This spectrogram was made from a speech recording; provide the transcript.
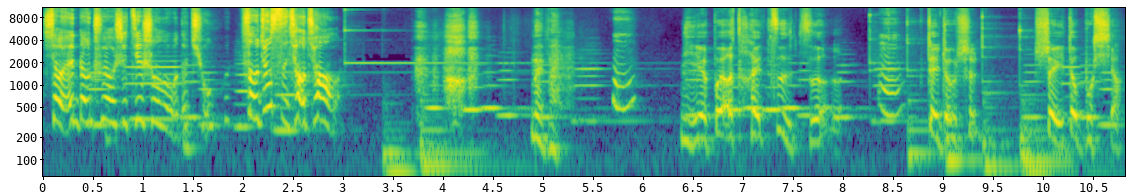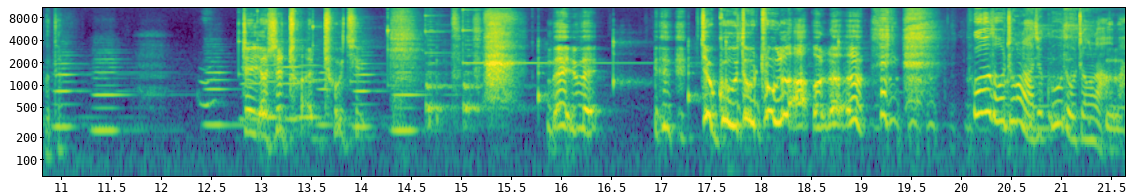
小燕当初要是接受了我的求婚，早就死翘翘了。妹妹，你也不要太自责了。这种事，谁都不想的。这要是传出去，妹妹就孤独终老了。孤独终老就孤独终老吧，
